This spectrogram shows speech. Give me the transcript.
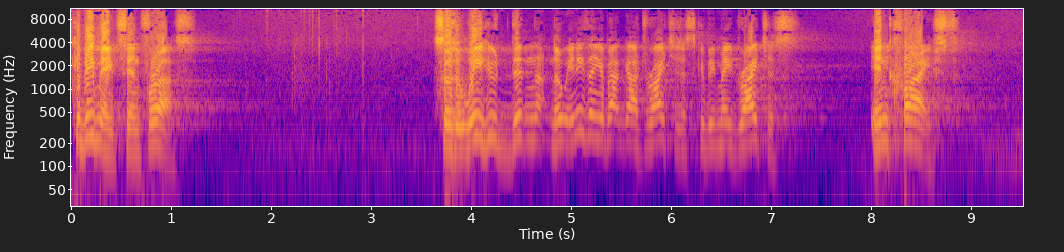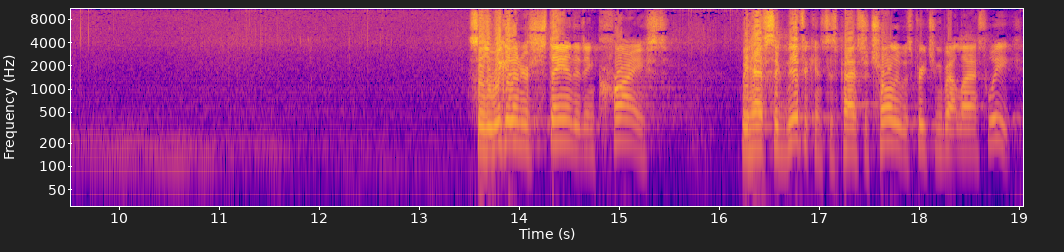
could be made sin for us. So that we who did not know anything about God's righteousness could be made righteous in Christ. So that we could understand that in Christ we have significance, as Pastor Charlie was preaching about last week.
